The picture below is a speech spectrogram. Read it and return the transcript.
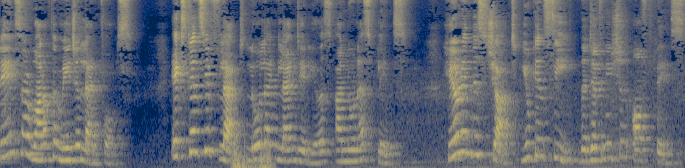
the major landforms. Extensive flat, low-lying land areas are known as plains. Here in this chart, you can see the definition of plains.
